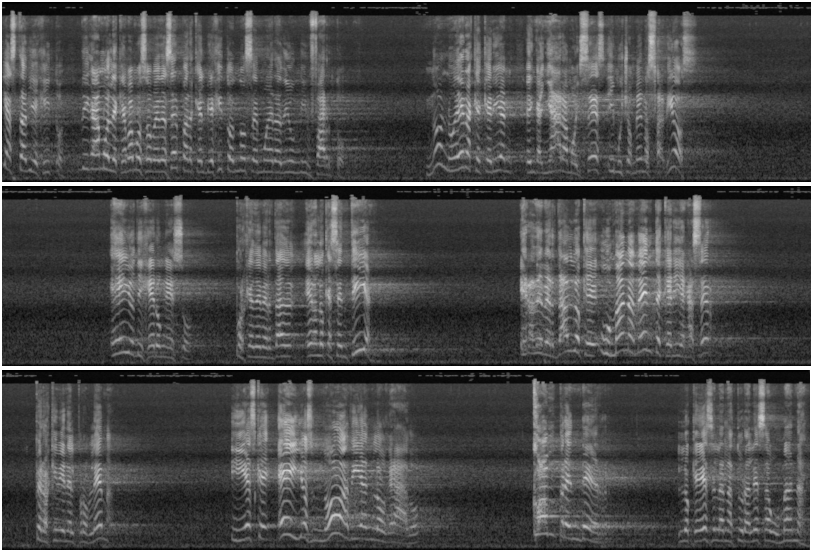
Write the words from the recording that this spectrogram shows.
ya está viejito, digámosle que vamos a obedecer para que el viejito no se muera de un infarto. No, no era que querían engañar a Moisés y mucho menos a Dios. Ellos dijeron eso porque de verdad era lo que sentían. Era de verdad lo que humanamente querían hacer. Pero aquí viene el problema. Y es que ellos no habían logrado comprender lo que es la naturaleza humana.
